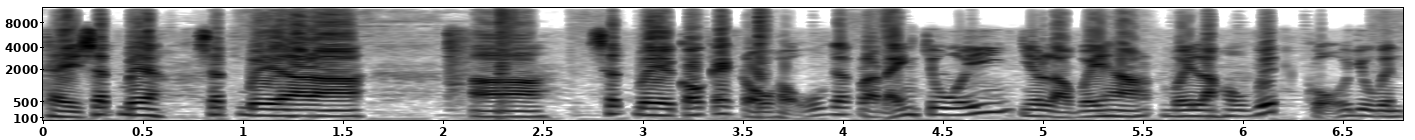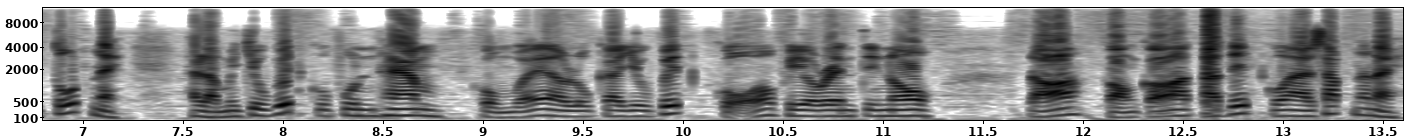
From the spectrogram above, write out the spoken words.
Thì Serbia Serbia uh, ờ, Serbia có các cầu thủ rất là đáng chú ý như là Vlahovic của Juventus này hay là Mitrovic của Fulham cùng với uh, Luka Jovic của Fiorentino đó còn có Tadic của Ajax nữa này.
